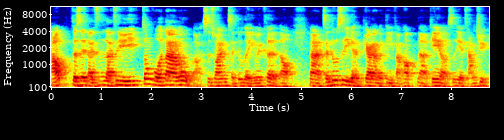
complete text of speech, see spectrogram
好，这是来自来自于中国大陆啊，四川成都的一位客人哦。那成都是一个很漂亮的地方哈。那天意老师也常去。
